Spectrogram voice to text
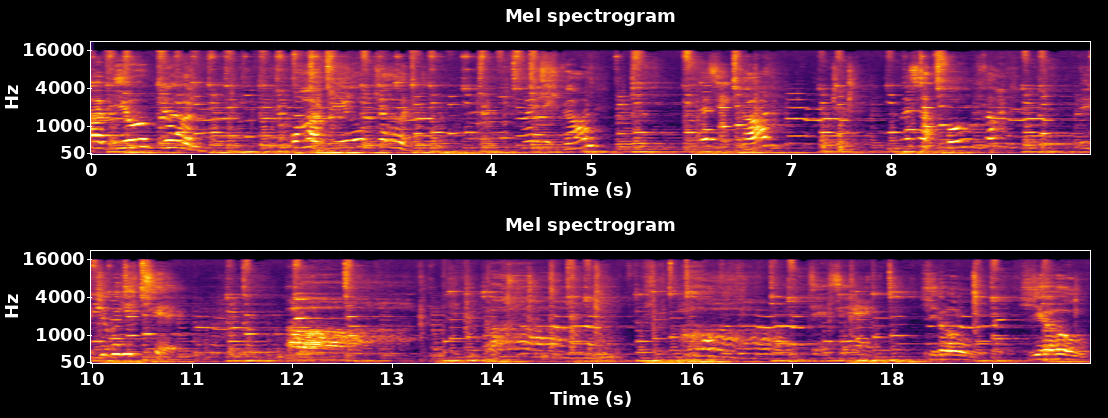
What have you done? What have you done? Where's it gone? Where's it gone? Where's that food gone? Did you eat it? Oh. Oh. Oh, Tessie. You, you,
